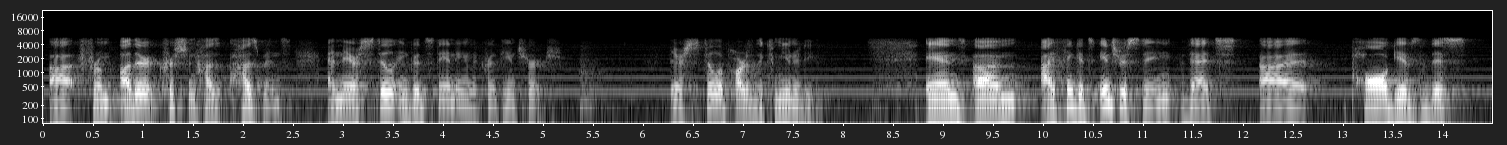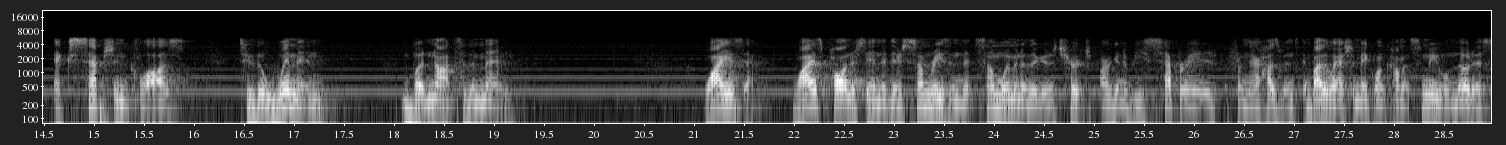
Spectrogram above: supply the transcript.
uh, from other Christian hus- husbands, and they are still in good standing in the Corinthian church. They're still a part of the community. And um, I think it's interesting that uh, Paul gives this exception clause to the women, but not to the men. Why is that? Why does Paul understand that there's some reason that some women in the church are going to be separated from their husbands? And by the way, I should make one comment. Some of you will notice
